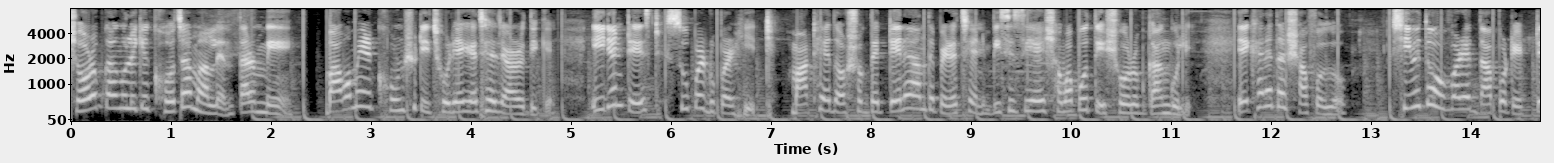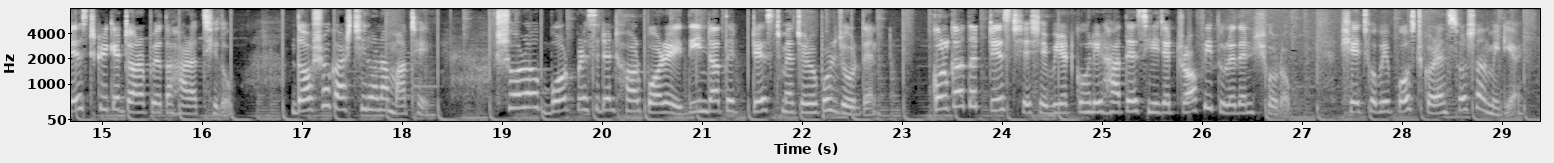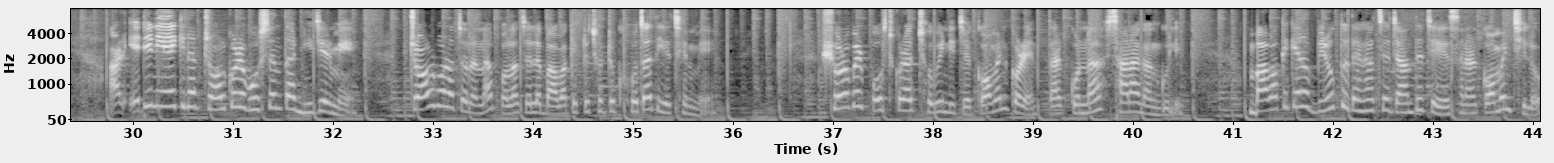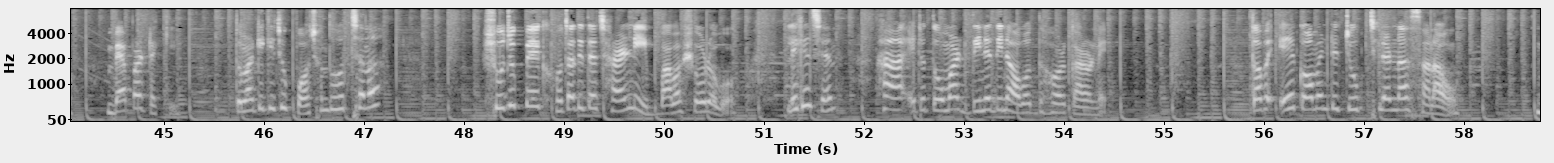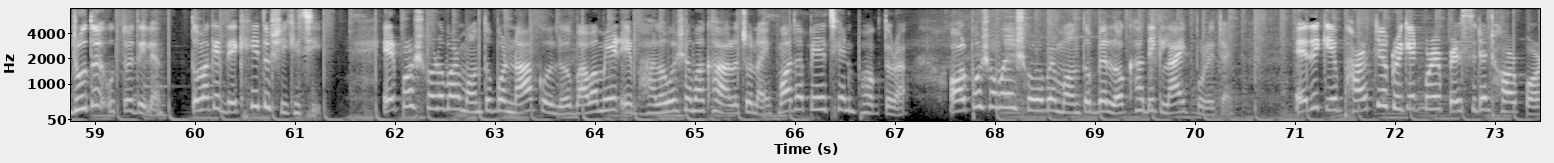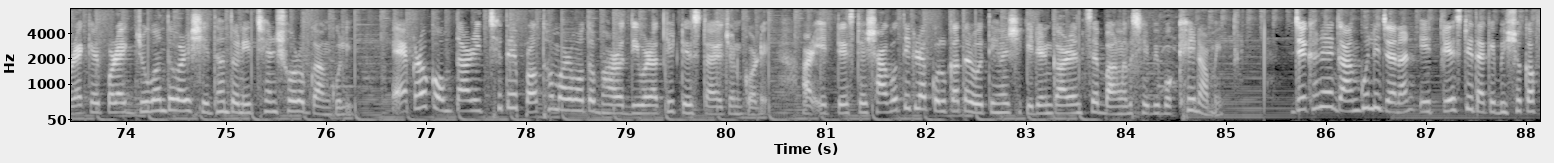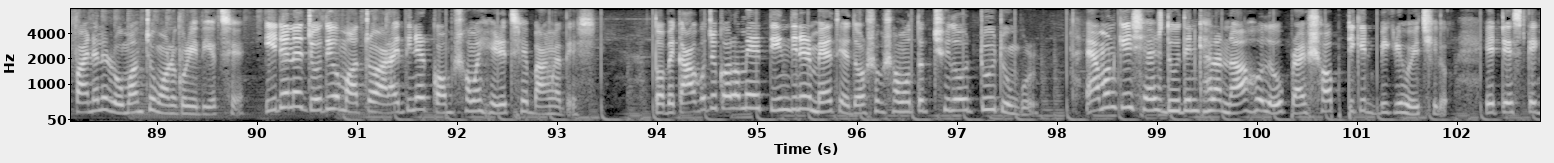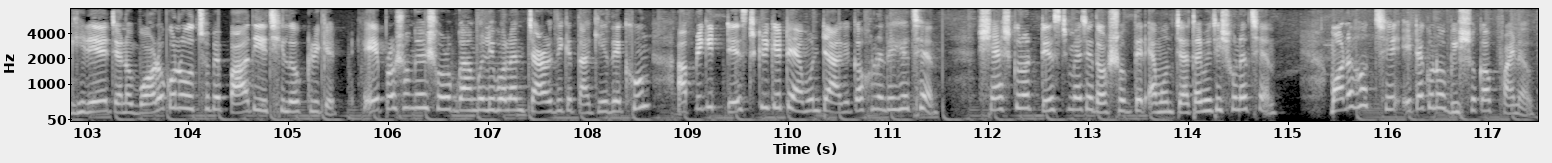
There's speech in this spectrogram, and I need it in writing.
সৌরভ গাঙ্গুলিকে খোঁচা মারলেন তার মেয়ে। বাবা মেয়ের খুনসুটি ছড়িয়ে গেছে চারদিকে Eden test super duper hit. মাঠে দর্শকদের টেনে আনতে পেরেছেন বিসিসিআই সভাপতি সৌরভ গাঙ্গুলি। এখানে তার সাফল্য। সীমিত ওভারের দাপটে টেস্ট ক্রিকেট জনপ্রিয়তা হারাচ্ছিল। দর্শক আসছিল না মাঠে। সৌরভ বোর্ড প্রেসিডেন্ট হওয়ার পরেই দিন রাতের টেস্ট ম্যাচের ওপর জোর দেন। কলকাতার টেস্ট শেষে বিরাট কোহলির হাতে সিরিজের ট্রফি তুলে দেন সৌরভ। সেই ছবি পোস্ট করেন সোশ্যাল মিডিয়ায়। আর এটি নিয়ে কিনা ট্রল করে বসছেন তার নিজের মেয়ে। ট্রল বলা চলে না, বলা চলে বাবাকে একটু ছোট্ট খোঁচা দিয়েছেন মেয়ে। সৌরভের পোস্ট করার ছবির নিচে কমেন্ট করেন তার কন্যা সানা গাঙ্গুলি। বাবাকে কেন বিরক্ত দেখাচ্ছে জানতে চেয়েছেন আর কমেন্ট ছিল, ব্যাপারটা কি? তোমার কি কিছু পছন্দ হচ্ছে না? সুযোগ পেয়ে খোঁচা দিতে ছাড়েনি বাবা সৌরভও লিখেছেন হ্যাঁ এটা তোমার দিনে দিনে অবদ্ধ হওয়ার কারণে। তবে এ কমেন্টে চুপ ছিলেন না সানাও। দ্রুতই উত্তর দিলেন, তোমাকে দেখেই তো শিখেছি। এরপর সৌরভ মন্তব্য না করলেও বাবা মেয়ের এ ভালোবাসা মাখা আলোচনায় মজা পেয়েছেন ভক্তরা। অল্প সময়ে সৌরভের মন্তব্যে লক্ষাধিক লাইক পড়ে যায়। এদিকে ভারতীয় ক্রিকেট বোর্ডের প্রেসিডেন্ট হওয়ার পর একের পর এক যুগান্তকারী সিদ্ধান্ত নিচ্ছেন সৌরভ গাঙ্গুলি। একরকম তার ইচ্ছেতে প্রথমবারের মতো ভারত দিবারাত্রি টেস্ট আয়োজন করে, আর এই টেস্টে স্বাগতিকরা কলকাতার ঐতিহাসিক ইডেন গার্ডেন্সে বাংলাদেশের বিপক্ষে নামে। যেখানে গাঙ্গুলি জানান এই টেস্টটি তাকে বিশ্বকাপ ফাইনালে রোমাঞ্চ মনে করিয়ে দিয়েছে। ইডেনে যদিও মাত্র আড়াই দিনের কম সময় হেরেছে বাংলাদেশ। তবে কাগজে কলমে তিন দিনের ম্যাচে দর্শক সমর্থক ছিল টুই টুম্বুর এমনকি শেষ দুই দিন খেলা না হলেও প্রায় সব টিকিট বিক্রি হয়েছিল। এই টেস্টকে ঘিরে যেন বড় কোনো উৎসবে পা দিয়েছিল ক্রিকেট। এ প্রসঙ্গে সৌরভ গাঙ্গুলি বলেন, চারদিকে তাকিয়ে দেখুন, আপনি কি টেস্ট ক্রিকেটে এমনটা আগে কখনো দেখেছেন? শেষ কোনো টেস্ট ম্যাচে দর্শকদের এমন চেঁচামেচি শুনেছেন? মনে হচ্ছে এটা কোনো বিশ্বকাপ ফাইনাল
